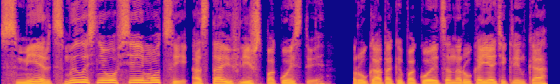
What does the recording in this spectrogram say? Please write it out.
Смерть смыла с него все эмоции, оставив лишь спокойствие. Рука так и покоится на рукояти клинка,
